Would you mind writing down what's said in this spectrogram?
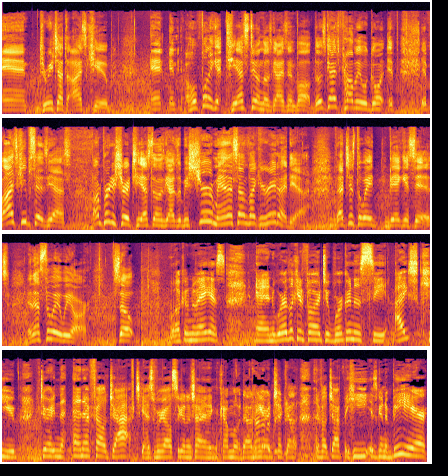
and to reach out to Ice Cube. And, and hopefully get Tiesto and those guys involved. Those guys probably will go. If if Ice Cube says yes, I'm pretty sure Tiesto and those guys will be sure, man. That sounds like a great idea. That's just the way Vegas is, and that's the way we are. So Welcome to Vegas. And we're looking forward to, we're going to see Ice Cube during the NFL draft. Guys, we're also going to try and come down Kind here and check out NFL draft. But he is going to be here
